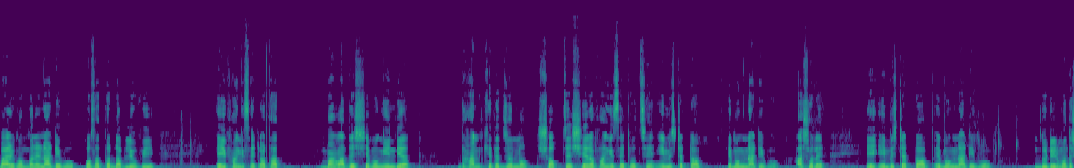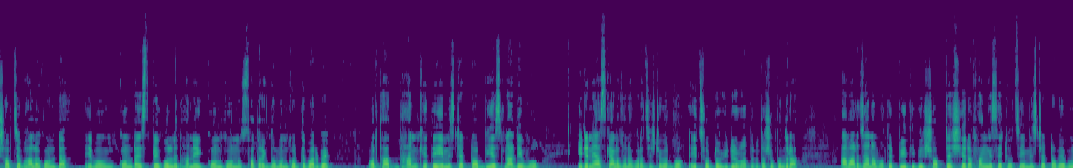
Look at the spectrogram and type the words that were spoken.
বায়ার কোম্পানির নাটিভু পঁচাত্তর ডাব্লিউপি এই ফাঙ্গিসাইড অর্থাৎ বাংলাদেশ এবং ইন্ডিয়ার ধান ক্ষেতের জন্য সবচেয়ে সেরা ফাঙ্গিসাইড হচ্ছে এমিস্টার টপ এবং নাটিভো। আসলে এই এমিস্টার টপ এবং নাটিভো দুটির মধ্যে সবচেয়ে ভালো কোনটা এবং কোনটা স্প্রে করলে ধানে কোন কোন ছত্রাক দমন করতে পারবে? অর্থাৎ ধান খেতে এমিস্টার টপ ভিএস নাটিভো এটা নিয়ে আজকে আলোচনা করার চেষ্টা করব এই ছোট্ট ভিডিওর মাধ্যমে। দর্শক বন্ধুরা, আমার জানা মতে পৃথিবীর সবচেয়ে সেরা ফাঙ্গিসাইড হচ্ছে এমিস্টার টপ এবং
